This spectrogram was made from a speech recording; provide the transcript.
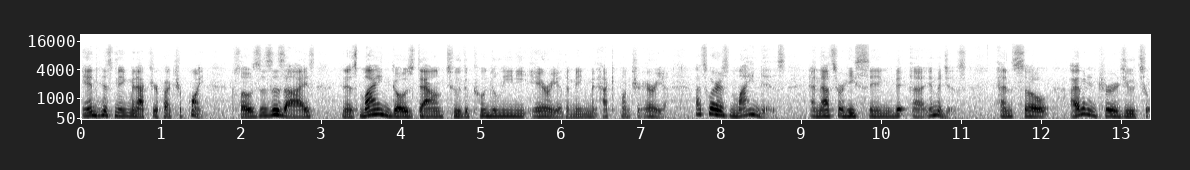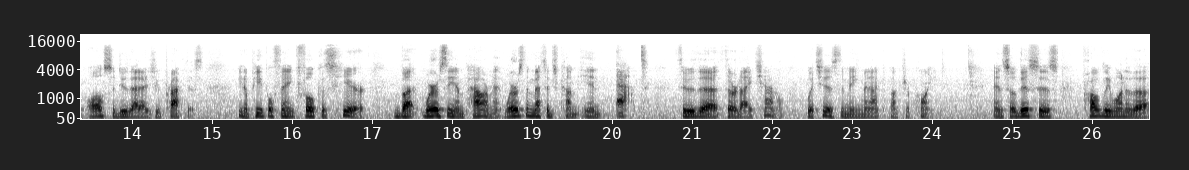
in his Mingmen acupuncture point, closes his eyes, and his mind goes down to the Kundalini area, the Mingmen acupuncture area. That's where his mind is, and that's where he's seeing uh, images. And so I would encourage you to also do that as you practice. You know, people think focus here, but where's the empowerment? Where's the message come in at? Through the third eye channel, which is the Mingmen acupuncture point. And so this is probably one of the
